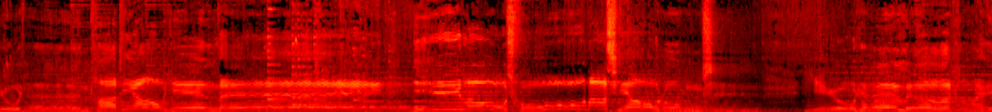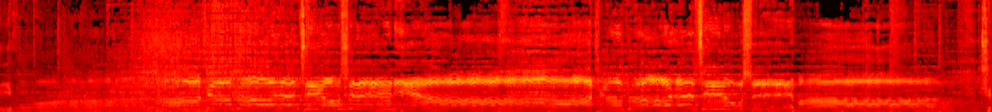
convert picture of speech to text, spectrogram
有人他掉眼泪。笑容时，有人乐开花。啊，这个人就是娘，这个人就是妈，这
